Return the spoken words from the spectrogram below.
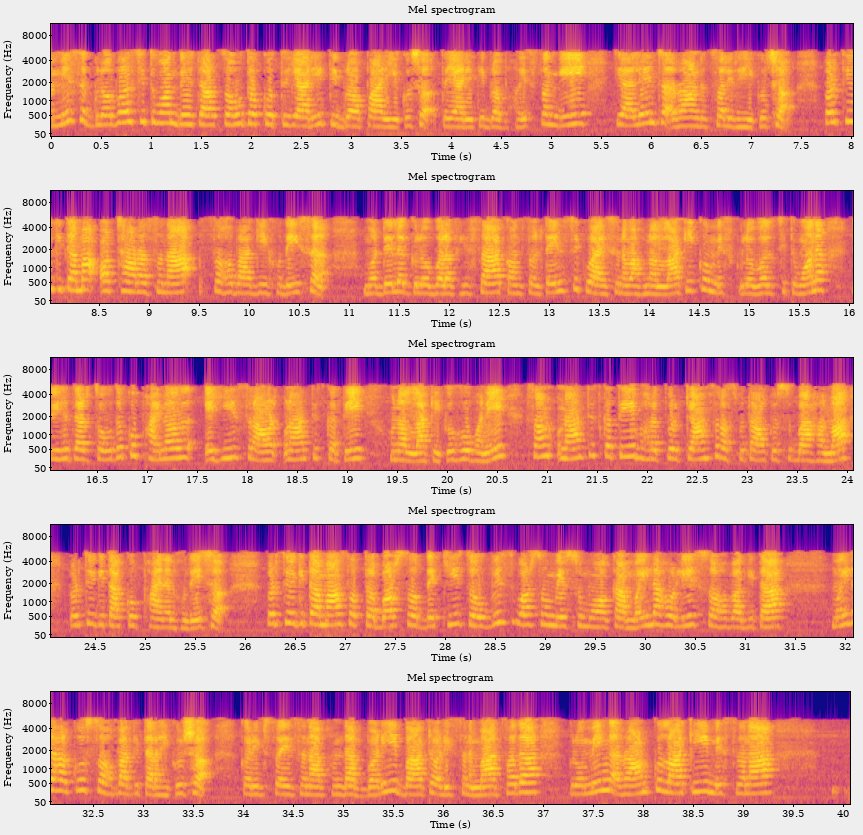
मिस ग्लोबल चितवन दुई हजार चौधको तयारी तीव्र पारिएको छ। तयारी तीव्र भएसँगै ट्यालेन्ट राउण्ड चलिरहेको छ। प्रतियोगितामा अठार जना सहभागी हुँदैछन्। मोडेल ग्लोबल भिसा कन्सल्टेन्सीको आयोजनामा हुन लागेको मिस ग्लोबल चितवन दुई हजार चौधको फाइनल यही श्रावण उनातिस गते हुन लागेको हो भने श्रावण उनातिस गते भरतपुर क्यान्सर अस्पतालको सुब्बाहालमा प्रतियोगिताको फाइनल हुँदैछ। प्रतियोगितामा सत्र वर्षदेखि चौविस वर्ष उमेर समूहका महिलाहरूले सहभागिता महिलाहरूको सहभागिता रहेको छ। करिब सय जना भन्दा बढ़ीबाट अडिसन मार्फत ग्रोमिङ राउण्डको लागि मिसजना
